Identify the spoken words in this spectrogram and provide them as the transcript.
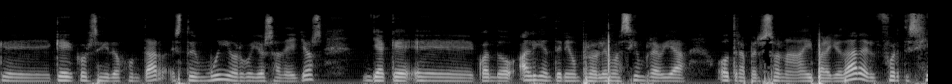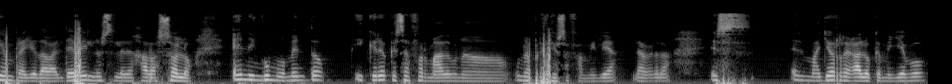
que, he conseguido juntar. Estoy muy orgullosa de ellos, ya que eh, cuando alguien tenía un problema siempre había otra persona ahí para ayudar. El fuerte siempre ayudaba al débil, no se le dejaba solo en ningún momento y creo que se ha formado una, una preciosa familia, la verdad. Es el mayor regalo que me llevo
